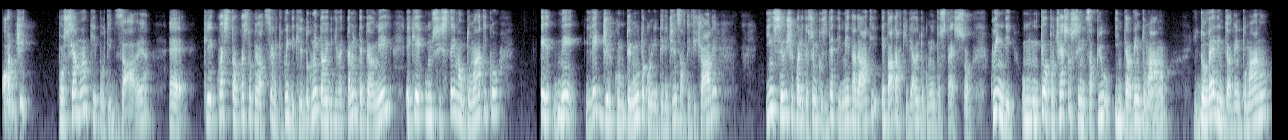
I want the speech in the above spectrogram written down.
Oggi possiamo anche ipotizzare eh, che questa, questa operazione, che quindi che il documento arrivi direttamente per mail e che un sistema automatico ne legge il contenuto con l'intelligenza artificiale, inserisce quelli che sono i cosiddetti metadati e va ad archiviare il documento stesso. Quindi un intero processo senza più intervento umano. Dov'è l'intervento umano?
